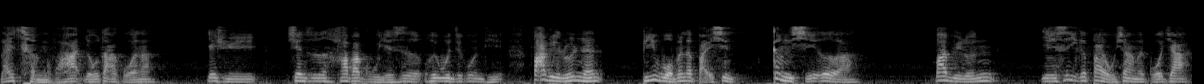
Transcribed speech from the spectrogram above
来惩罚犹大国呢？”也许先知哈巴谷也是会问这个问题：巴比伦人比我们的百姓更邪恶啊！巴比伦也是一个拜偶像的国家，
